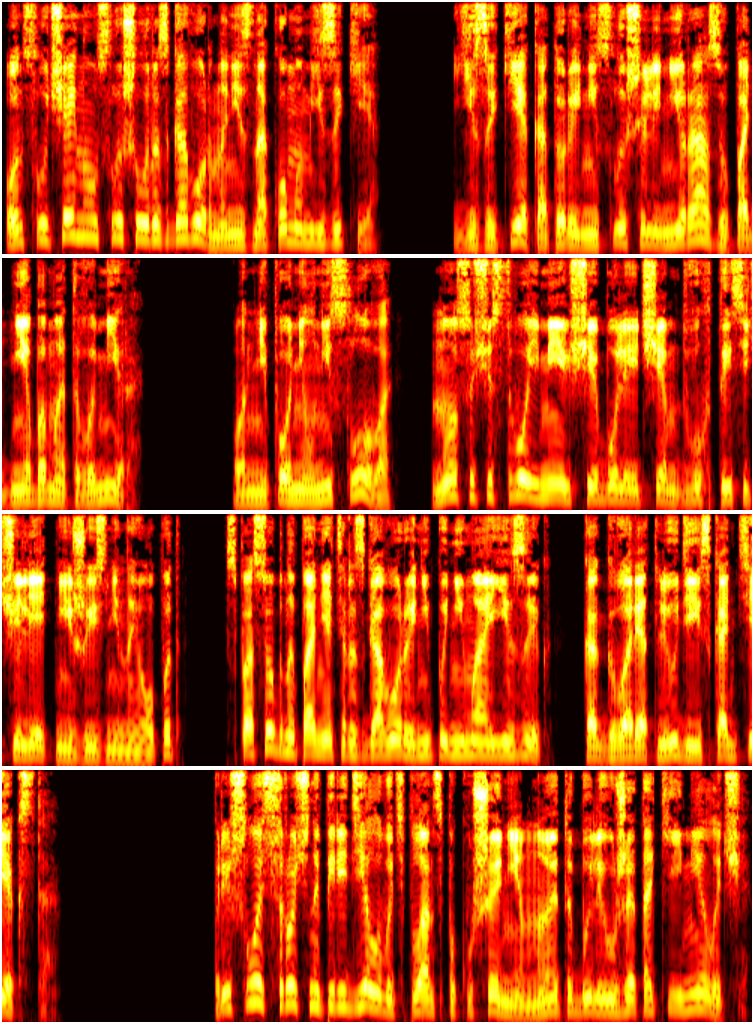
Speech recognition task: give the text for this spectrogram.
он случайно услышал разговор на незнакомом языке. Языке, который не слышали ни разу под небом этого мира. Он не понял ни слова, но существо, имеющее более чем двухтысячелетний жизненный опыт, способно понять разговоры, не понимая язык, как говорят люди из контекста. Пришлось срочно переделывать план с покушением, но это были уже такие мелочи.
